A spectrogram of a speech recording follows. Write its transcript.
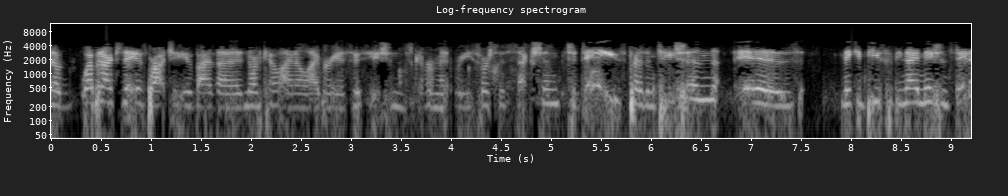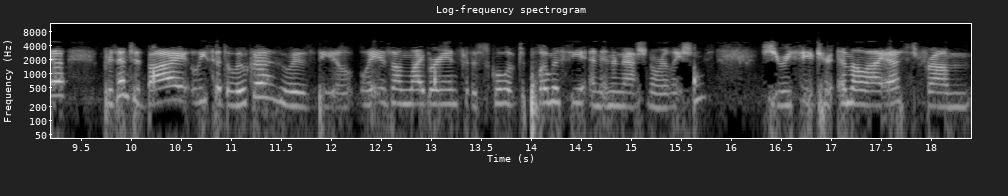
The webinar today is brought to you by the North Carolina Library Association's Government Resources section. Today's presentation is Making Peace with the United Nations Data, presented by Lisa DeLuca, who is the Liaison Librarian for the School of Diplomacy and International Relations. She received her MLIS from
